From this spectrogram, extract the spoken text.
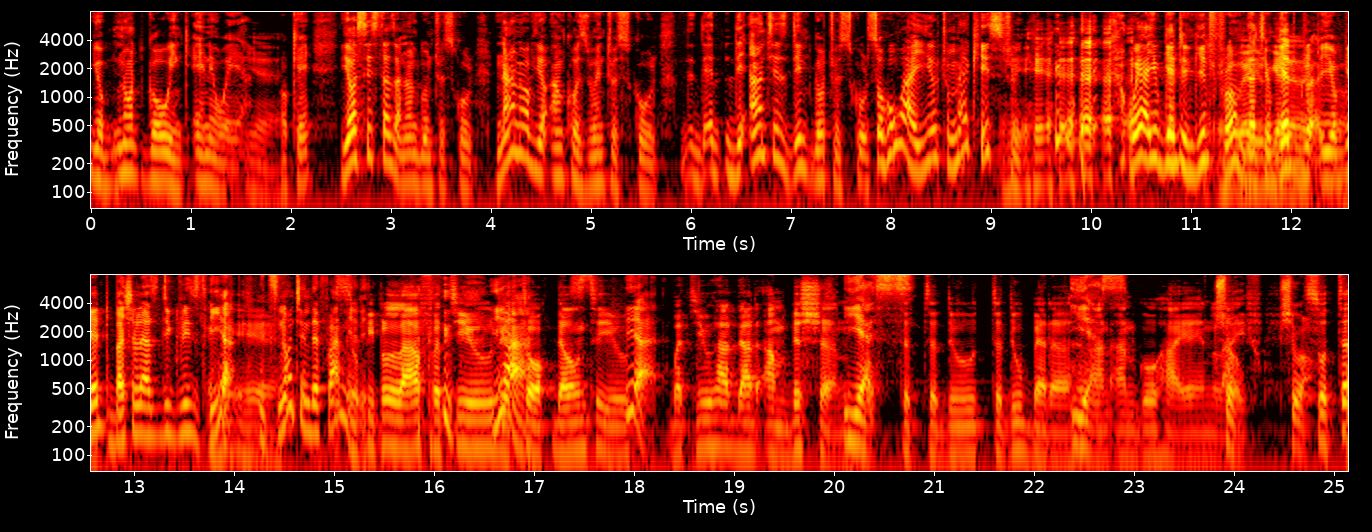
You're not going anywhere. Yeah. Okay? Your sisters are not going to school. None of your uncles went to school. The, the, aunties didn't go to school. So who are you to make history? Where are you getting it from Where that you you get gra- you get bachelor's degrees here? Yeah. It's not in the family. So people laugh at you, they Yeah. talk down to you. Yeah. But you had that ambition yes. to, to do to do better Yes. and, and go higher in Sure, life. sure. So t-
